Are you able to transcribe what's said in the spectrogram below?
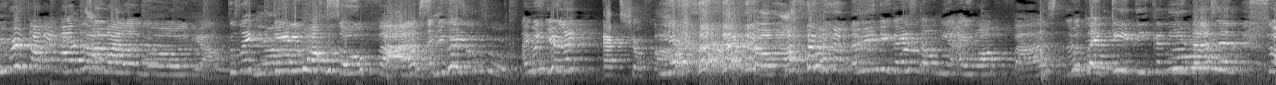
we were talking about this a while ago. Yeah. Cause like Yeah. Katie walks so fast, and you you guys guys. also. I mean, you're like Extra fast. yeah. I mean, you guys tell me I walk fast, but like Katie kanina said so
